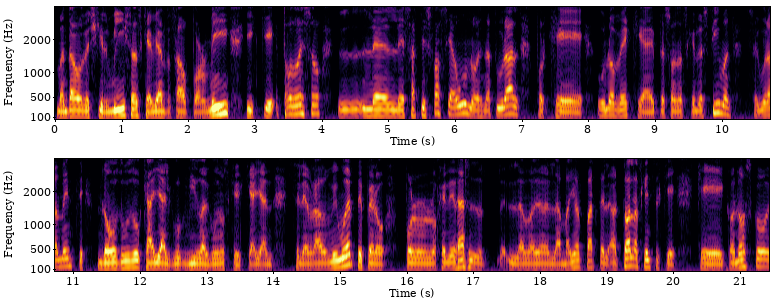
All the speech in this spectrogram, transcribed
mandado decir misas, que habían rezado por mí y que todo eso le, satisface a uno, es natural, porque uno ve que hay personas que lo estiman, seguramente. No dudo que haya habido algunos que, hayan celebrado mi muerte, pero por lo general la, mayor parte, todas las gentes que, que conozco,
